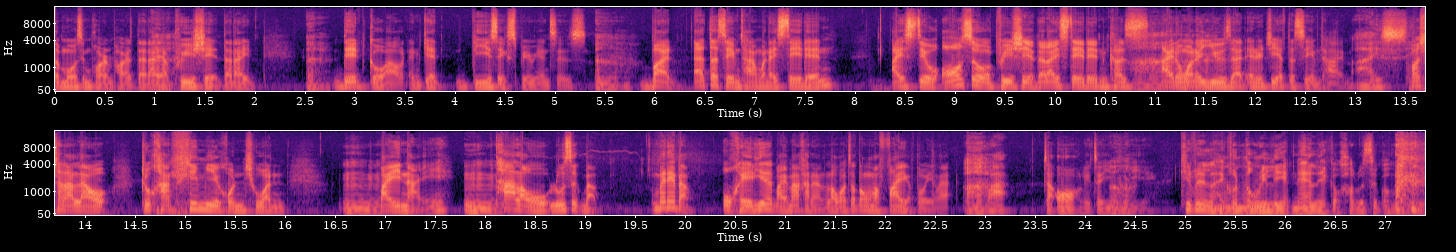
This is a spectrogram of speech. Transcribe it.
the most important part that I appreciate that I did go out and get these experiences. But at the same time, when I stayed in, I still also appreciate that I stayed in because I don't want to use that energy at the same time. I see เพราะฉะนั้นแล้วทุกครั้งที่มีคนชวนไปไหน ถ้าเรารู้สึกแบบไม่ได้แบบโอเคที่จะไปมากขนาดนั้นเราก็จะต้องมาไฟกับตัวเองแล้วว่าจะออกหรือจะอยู่ดี คิดว่าหลายคนต้อง relate แน่เลยกับความรู้สึกประมาณนี้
